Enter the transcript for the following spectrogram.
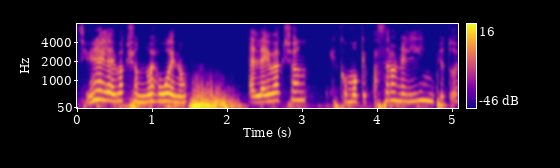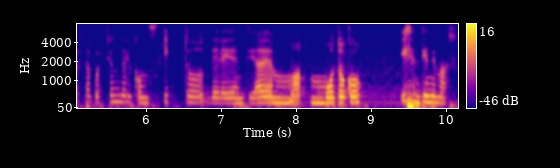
si bien el live action no es bueno, el live action es como que pasaron en limpio toda esta cuestión del conflicto de la identidad de Ma- Motoko y se entiende más.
